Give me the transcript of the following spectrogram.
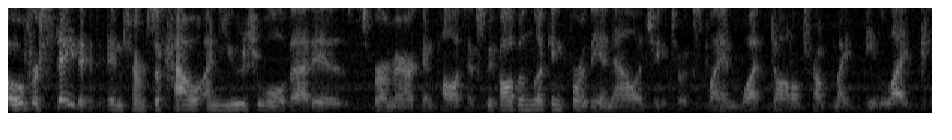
overstated in terms of how unusual that is for American politics. We've all been looking for the analogy to explain what Donald Trump might be like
